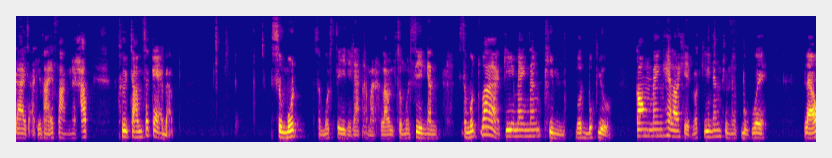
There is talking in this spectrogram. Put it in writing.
ได้จะอธิบายให้ฟังนะครับ คือ jump scare แบบ สมมติสมมติ scene อีกแล้วมาเราสมมติ scene กัน สมมติว่ากี้แม่งนั่งพิมพ์โน้ตบุ๊กอยู่กล้องแม่งให้เราเห็นว่ากี้นั่งพิมพ์โน้ตบุ๊กเว้ยแล้ว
